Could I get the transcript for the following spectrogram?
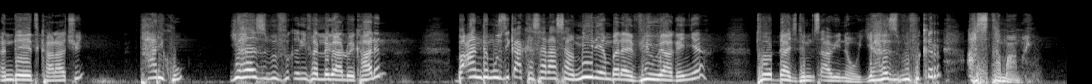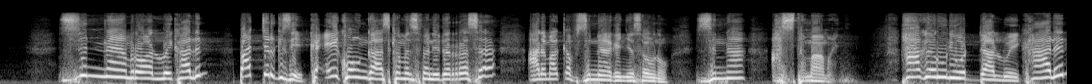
እንዴት ካላችሁኝ ታሪኩ የህዝብ ፍቅር ይፈልጋሉ ወይ ካልን በአንድ ሙዚቃ ከ30 ሚሊዮን በላይ ቪው ያገኘ ተወዳጅ ድምፃዊ ነው። የህዝብ ፍቅር አስተማማኝ ዝና ያምረዋል ወይ ካልን በአጭር ጊዜ ከኤኮን ጋር እስከ መዝፈን የደረሰ ዓለም አቀፍ ዝና ያገኘ ሰው ነው። ዝና አስተማማኝ ሀገሩን ይወዳል ወይ ካልን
